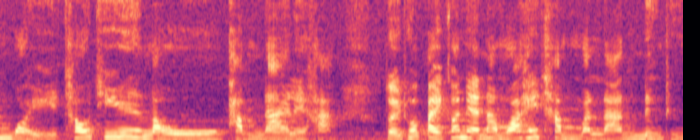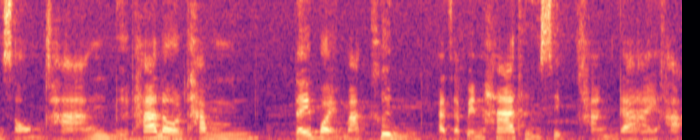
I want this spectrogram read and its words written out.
ำบ่อยเท่าที่เราทำได้เลยค่ะ โดยทั่วไปก็แนะนำว่าให้ทำวันละ1-2 ครั้ง หรือถ้าเราทำได้บ่อยมากขึ้น อาจจะเป็น 5-10 ครั้งได้ค่ะ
